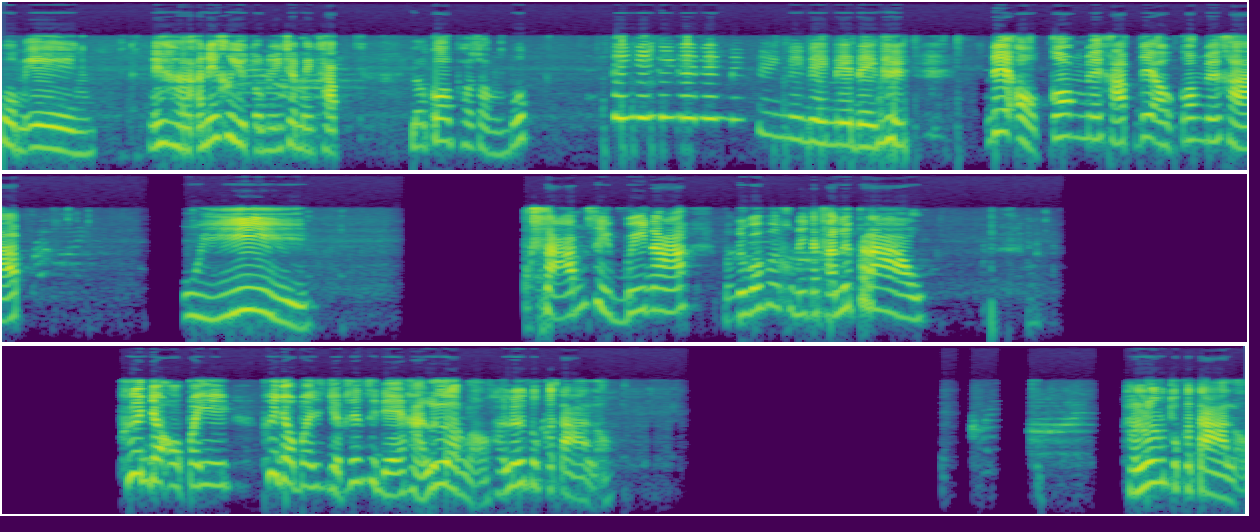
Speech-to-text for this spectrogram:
ผมเองนี่ฮะอันนี้คืออยู่ตรงนี้ใช่ไหมครับ แล้วก็พอส่องปุ๊บเด้งเด้งเด้งเด้ง เด้งเด้งเด้งเด้งเได้ออกกล้องด้วยครับ ได้ออกกล้องด้วยครับ อุ้ยสามสิบวินะคมาดูว่าเพื่อนคนนี้จะทันหรือเปล่า เพื่อนจะออกไปเพื่อนจะออไปเหยียบเส้นสีแดงหาเรื่องเหรอหาเรื่องตุ๊กตาเหรอหาเรื่องตุ๊กตาเหรอ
